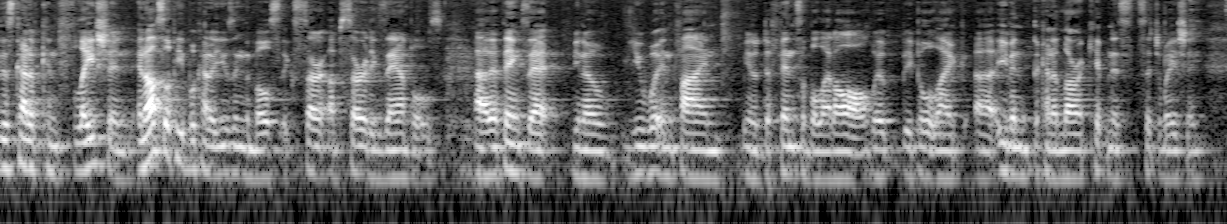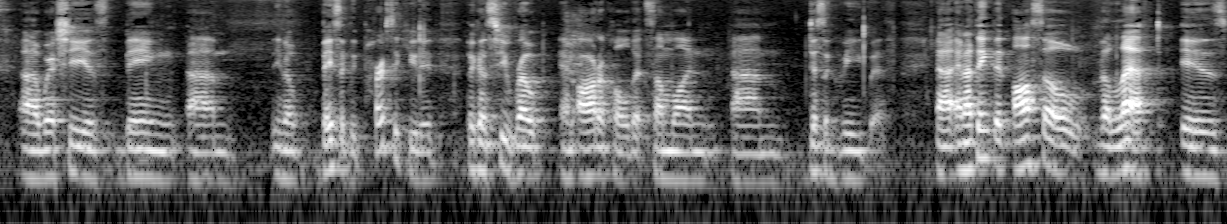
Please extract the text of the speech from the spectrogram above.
this kind of conflation, and also people kind of using the most absurd, absurd examples. Uh, the things that you know you wouldn't find you know defensible at all. With people like uh, even the kind of Laura Kipnis situation, uh, where she is being um, you know basically persecuted because she wrote an article that someone um, disagreed with. Uh, and I think that also the left is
